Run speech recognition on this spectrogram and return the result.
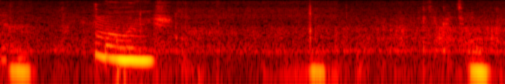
ее? Малыш. Где котенок?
